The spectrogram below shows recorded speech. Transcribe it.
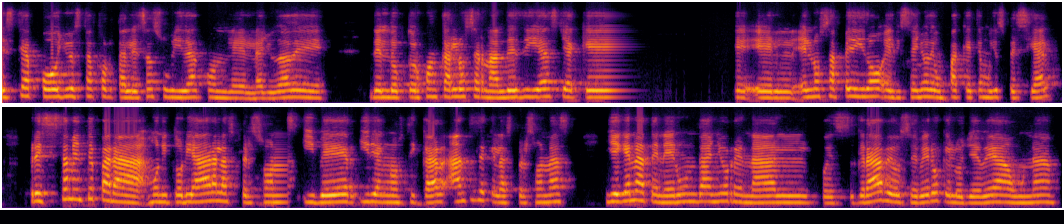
este apoyo, esta fortaleza a su vida con la ayuda de, del doctor Juan Carlos Hernández Díaz, ya que él, nos ha pedido el diseño de un paquete muy especial precisamente para monitorear a las personas y ver y diagnosticar antes de que las personas lleguen a tener un daño renal pues grave o severo que lo lleve a una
